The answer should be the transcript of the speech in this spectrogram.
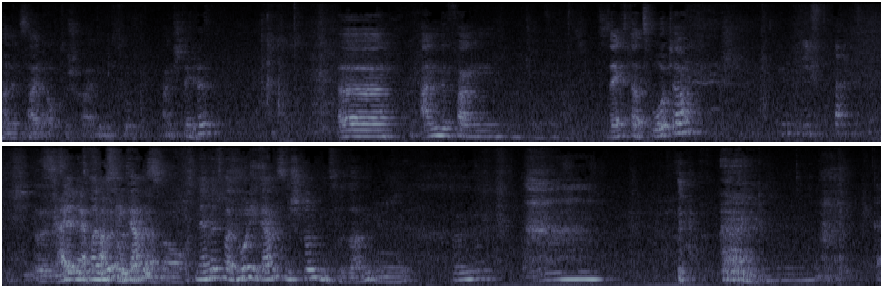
meine Zeit aufzuschreiben, die ich so einstecke. Äh, angefangen 6.2. Ich nenne jetzt mal nur die ganzen- ich nenne jetzt mal nur die ganzen Stunden zusammen. Fünf, Da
